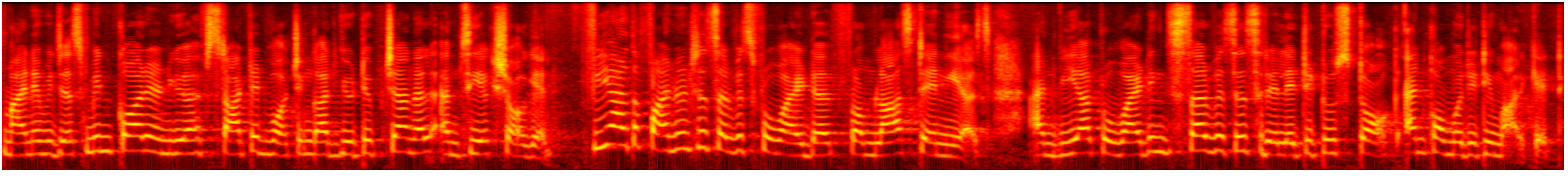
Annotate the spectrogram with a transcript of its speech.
my name is Jasmine Kaur and you have started watching our YouTube channel MCX Shogin. We are the financial service provider from last 10 years and we are providing services related to stock and commodity market.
